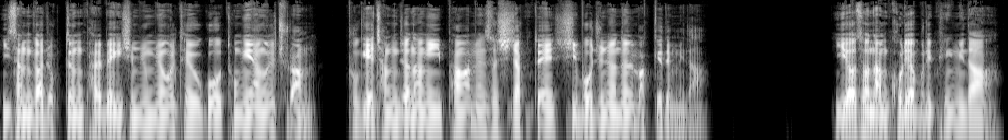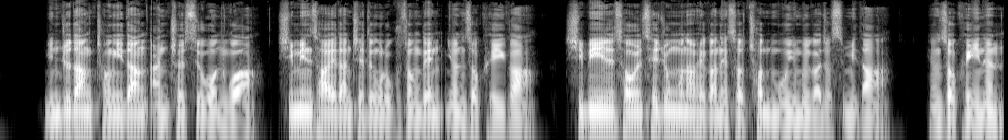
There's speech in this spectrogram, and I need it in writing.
이산가족 등 826명을 태우고 동해항을 출항, 북의 장전항에 입항하면서 시작돼 15주년을 맞게 됩니다. 이어서 남코리아 브리핑입니다. 민주당, 정의당, 안철수 의원과 시민사회단체 등으로 구성된 연석회의가 12일 서울 세종문화회관에서 첫 모임을 가졌습니다. 연석회의는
